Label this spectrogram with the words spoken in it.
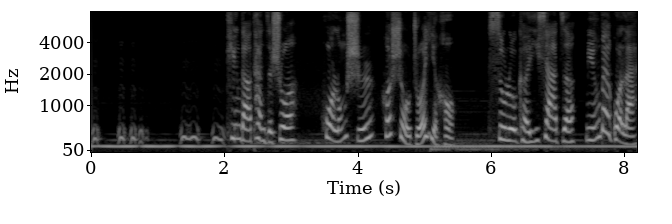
嗯嗯嗯嗯嗯嗯听到探子说火龙石和手镯以后，苏鲁克一下子明白过来，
